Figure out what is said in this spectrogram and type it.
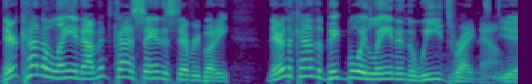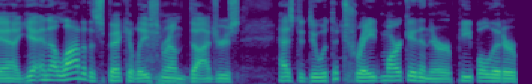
they're kind of laying. I've been kind of saying this to everybody. They're the kind of the big boy laying in the weeds right now. Yeah, yeah, and a lot of the speculation around the Dodgers has to do with the trade market, and there are people that are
